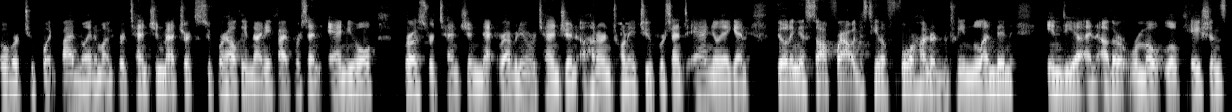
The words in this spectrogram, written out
over 2.5 million a month. Retention metrics super healthy. 95% annual gross retention. Net revenue retention 122% annually. Again, building a software out with this team of 400 between London, India, and other remote locations.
